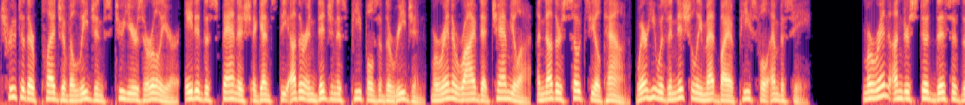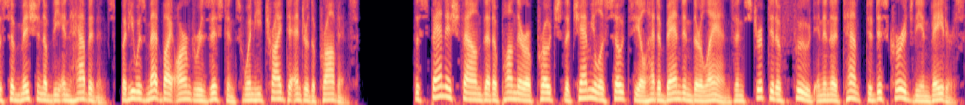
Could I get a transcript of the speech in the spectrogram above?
true to their pledge of allegiance two years earlier, aided the Spanish against the other indigenous peoples of the region. Marin arrived at Chamula, another Tzotzil town, where he was initially met by a peaceful embassy. Marin understood this as the submission of the inhabitants, but he was met by armed resistance when he tried to enter the province. The Spanish found that upon their approach the Chamula Tzotzil had abandoned their lands and stripped it of food in an attempt to discourage the invaders.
